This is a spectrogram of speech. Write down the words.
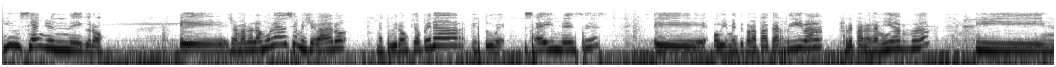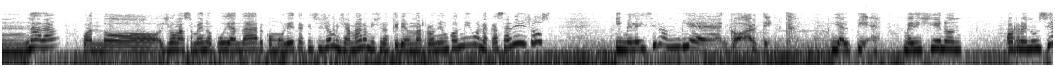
15 años en negro. Eh, llamaron a la ambulancia, me llevaron, me tuvieron que operar, estuve seis meses, eh, obviamente con la pata arriba, repara la mierda, y mm, nada, cuando yo más o menos pude andar con muleta, qué sé yo, me llamaron, me dijeron que querían una reunión conmigo en la casa de ellos, y me la hicieron bien cortita y al pie. Me dijeron, o renuncia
